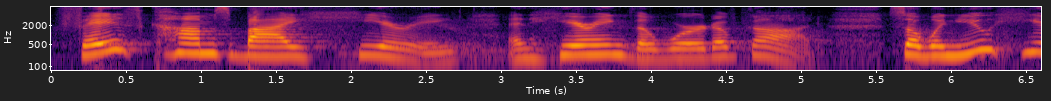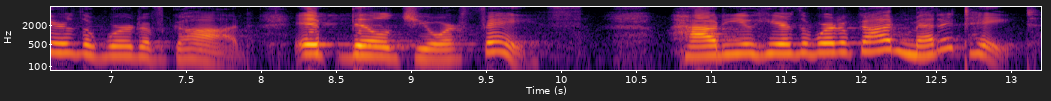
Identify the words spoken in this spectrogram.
faith comes by hearing, and hearing the Word of God. So when you hear the Word of God, it builds your faith. How do you hear the Word of God? Meditate.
